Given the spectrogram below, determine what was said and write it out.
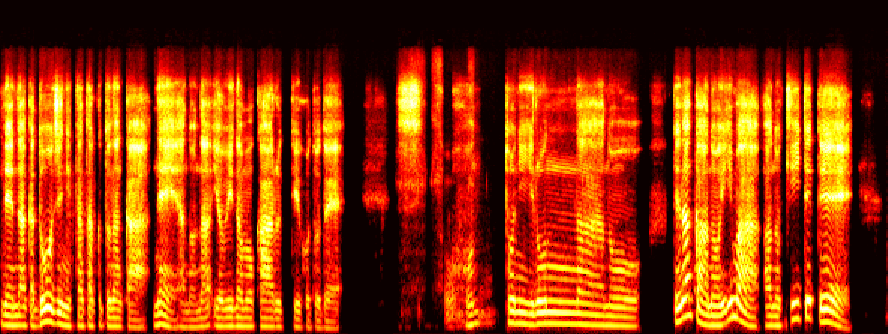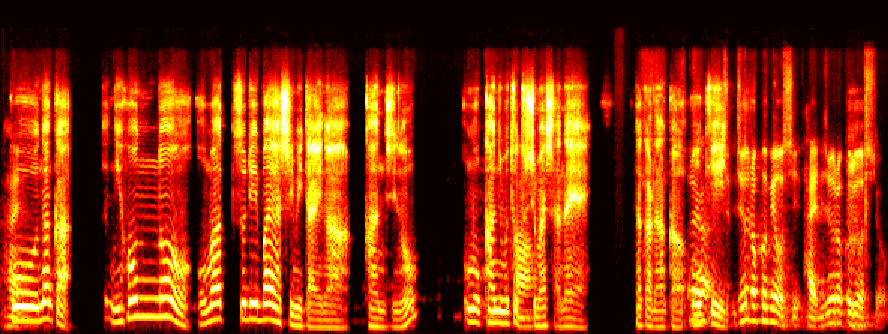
で、なんか同時に叩くとなんかね、あの、な、呼び名も変わるっていうことで。本当にいろんな、あの、で、なんかあの、今、あの、聞いてて、はいこう、なんか、日本のお祭り林みたいな感じの、もう感じもちょっとしましたね。だからなんか大きい。じゅ16拍子、はい、16拍子を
